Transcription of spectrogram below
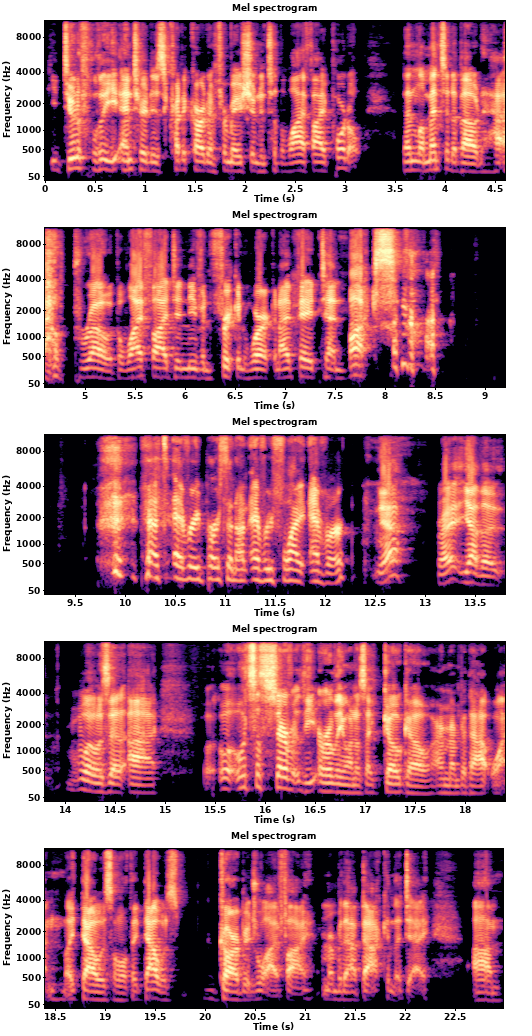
he dutifully entered his credit card information into the Wi-Fi portal. Then lamented about how, bro, the Wi-Fi didn't even freaking work, and I paid ten bucks. that's every person on every flight ever Yeah, right. Yeah, the what was it? Uh, what's the server? The early one was like Gogo. I remember that one. Like that was the whole thing. That was garbage Wi-Fi. I remember that back in the day. Um,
